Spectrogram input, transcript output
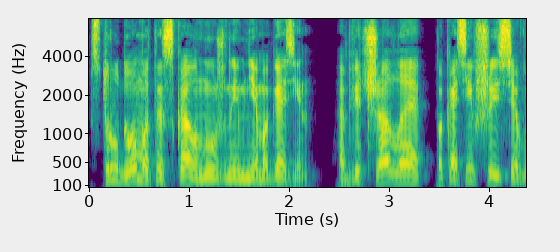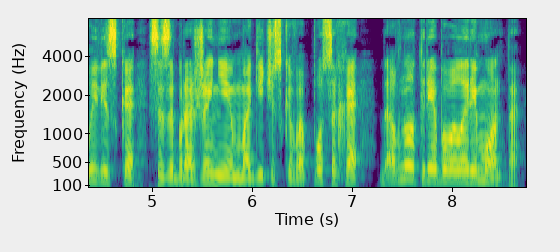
с трудом отыскал нужный мне магазин. Обветшалая, покосившаяся вывеска с изображением магического посоха давно требовала ремонта,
